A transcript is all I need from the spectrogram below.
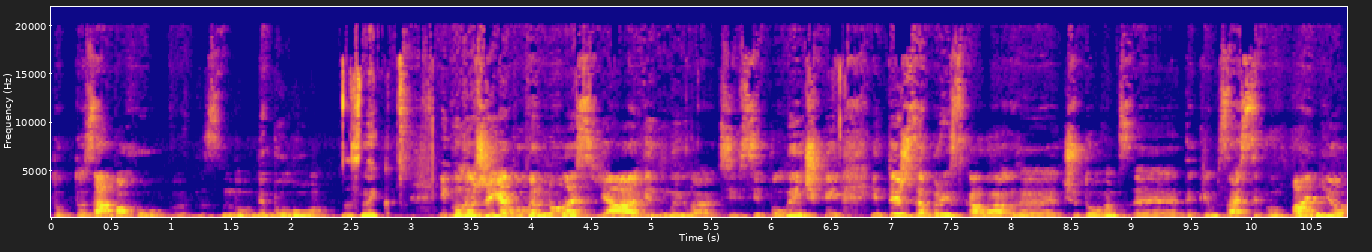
Тобто запаху ну, не було. Зник. І коли вже я повернулась, я відмила ці всі полички і теж забризкала е, чудовим е, таким засібом баньо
